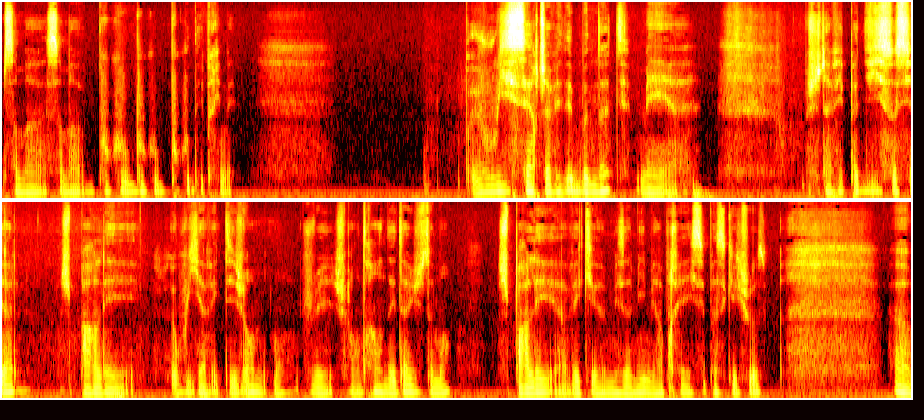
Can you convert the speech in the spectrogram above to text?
ça m'a beaucoup, beaucoup, beaucoup déprimé oui, certes, j'avais des bonnes notes, mais euh, je n'avais pas de vie sociale. Je parlais, oui, avec des gens, mais bon, je vais, je rentrer en détail justement. Je parlais avec euh, mes amis, mais après, il s'est passé quelque chose. Euh,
